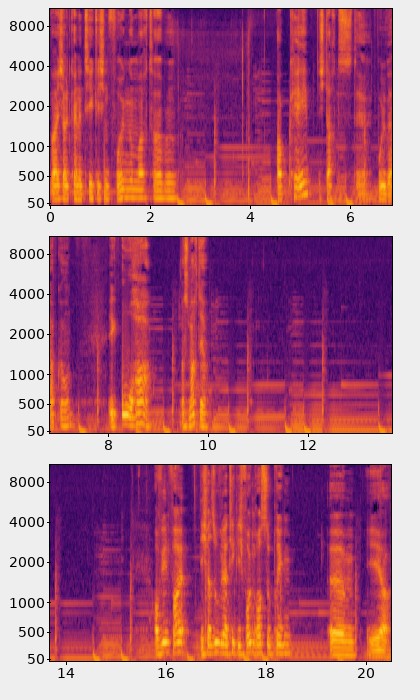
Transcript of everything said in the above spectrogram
weil ich halt keine täglichen Folgen gemacht habe. Okay, ich dachte, der Bull wäre abgehauen. Ich, oha, was macht er? Auf jeden Fall, ich versuche wieder täglich Folgen rauszubringen. Ähm, ja.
